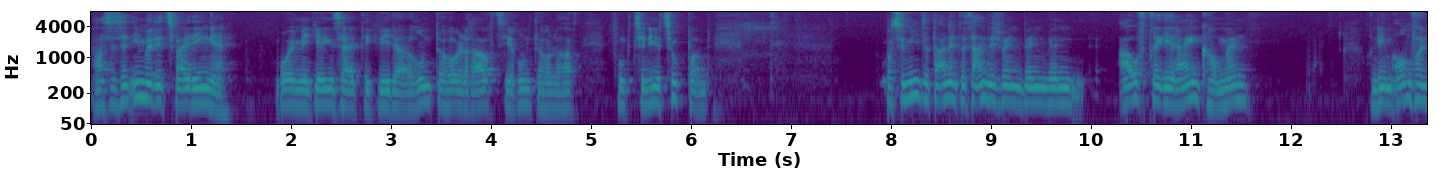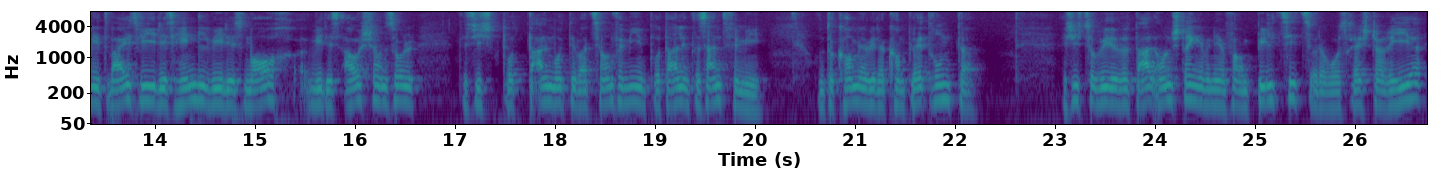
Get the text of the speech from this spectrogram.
Also es sind immer die zwei Dinge wo ich mich gegenseitig wieder runterhole, raufziehe, runterhole, rauf. Funktioniert super. Und was für mich total interessant ist, wenn, wenn, wenn Aufträge reinkommen und ich am Anfang nicht weiß, wie ich das handle, wie ich das mache, wie das ausschauen soll, das ist brutal Motivation für mich und brutal interessant für mich. Und da komme ich wieder komplett runter. Es ist so wieder total anstrengend, wenn ich vor einem Bild sitze oder was restauriere.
